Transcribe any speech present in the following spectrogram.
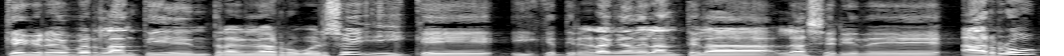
que Greg Berlanti entrara en la Arrowverso y que, y que tiraran adelante la, la, serie de Arrow.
